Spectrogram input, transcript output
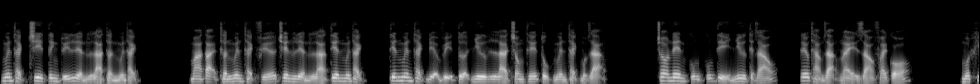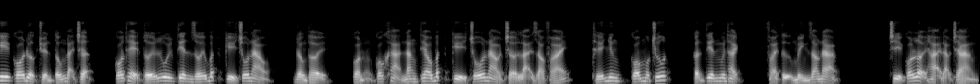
nguyên thạch chi tinh túy liền là thần nguyên thạch. Mà tại thần nguyên thạch phía trên liền là tiên nguyên thạch, tiên nguyên thạch địa vị tựa như là trong thế tục nguyên thạch một dạng. Cho nên cũng cũng tỷ như tiệt giáo, tiêu thảm dạng này giáo phái có. Một khi có được truyền tống đại trận, có thể tới lui tiên giới bất kỳ chỗ nào, đồng thời còn có khả năng theo bất kỳ chỗ nào trở lại giáo phái, thế nhưng có một chút, cần tiên nguyên thạch, phải tự mình giao nạp. Chỉ có lợi hại đạo tràng,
